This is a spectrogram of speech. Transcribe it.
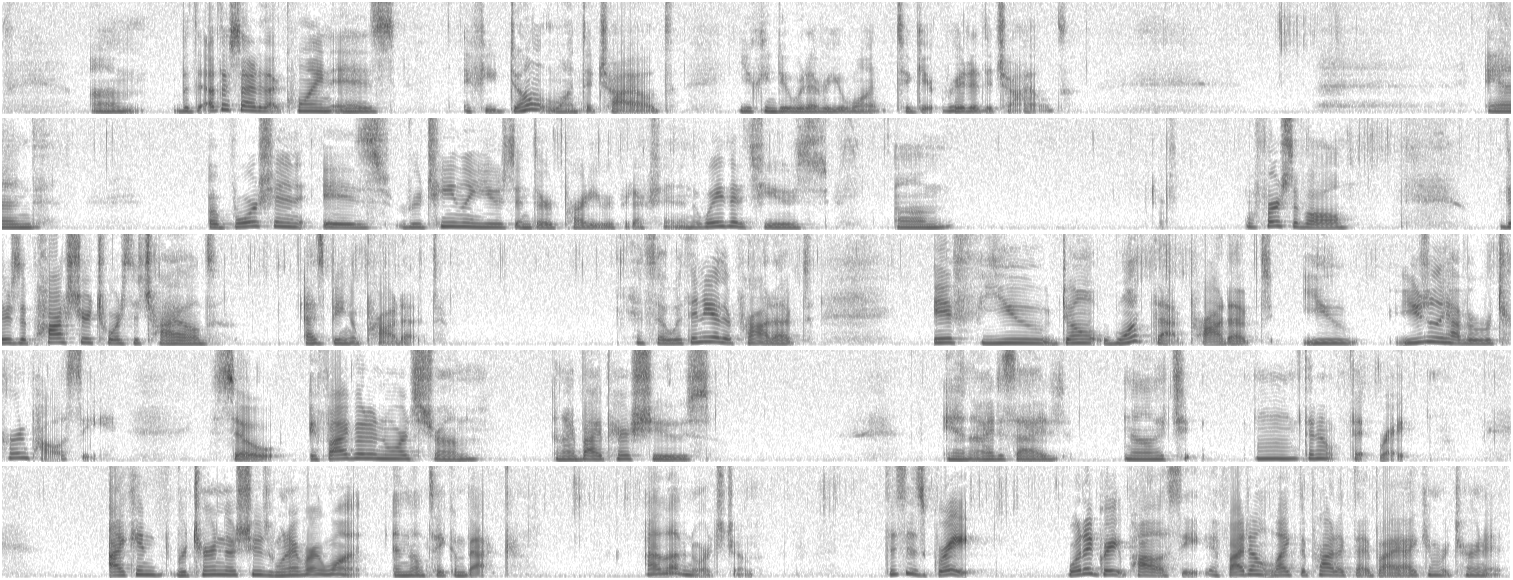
Um, but the other side of that coin is if you don't want the child, you can do whatever you want to get rid of the child. And abortion is routinely used in third party reproduction. And the way that it's used, um, well, first of all, there's a posture towards the child as being a product. And so, with any other product, if you don't want that product, you usually have a return policy. So, if I go to Nordstrom and I buy a pair of shoes and I decide no, they're too, mm, they don't fit right. I can return those shoes whenever I want and they'll take them back. I love Nordstrom. This is great. What a great policy. If I don't like the product I buy, I can return it.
